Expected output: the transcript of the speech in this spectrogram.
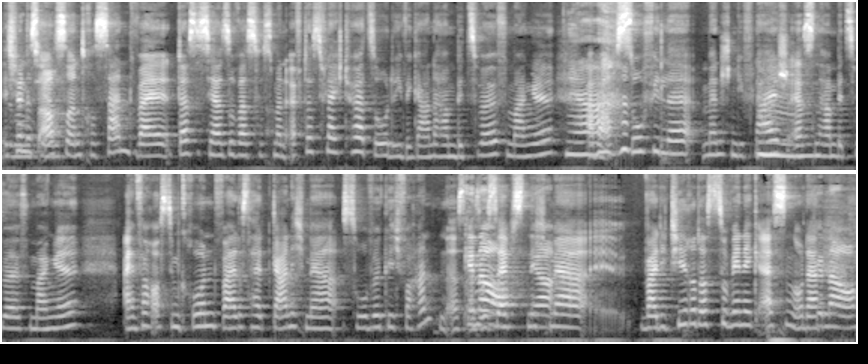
Ich finde es auch so interessant, weil das ist ja sowas, was man öfters vielleicht hört, so die Veganer haben B12-Mangel, Ja. aber auch so viele Menschen, die Fleisch essen, haben B12-Mangel. Einfach aus dem Grund, weil das halt gar nicht mehr so wirklich vorhanden ist. Genau, Also selbst nicht ja. mehr, äh, weil die Tiere das zu wenig essen oder Genau.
